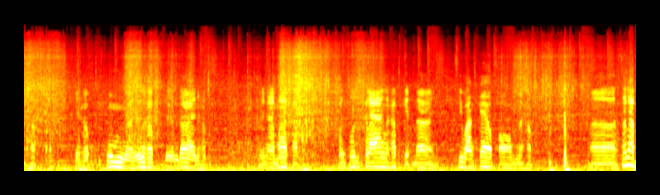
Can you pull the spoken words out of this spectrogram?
นะครับนี่ครับหุ้มหนังนะครับ เดินได้นะครับสวยงามมากครับคอนโซลกลางนะครับ เก็บได้ที่วางแก้วพร้อมนะครับสำหรับ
